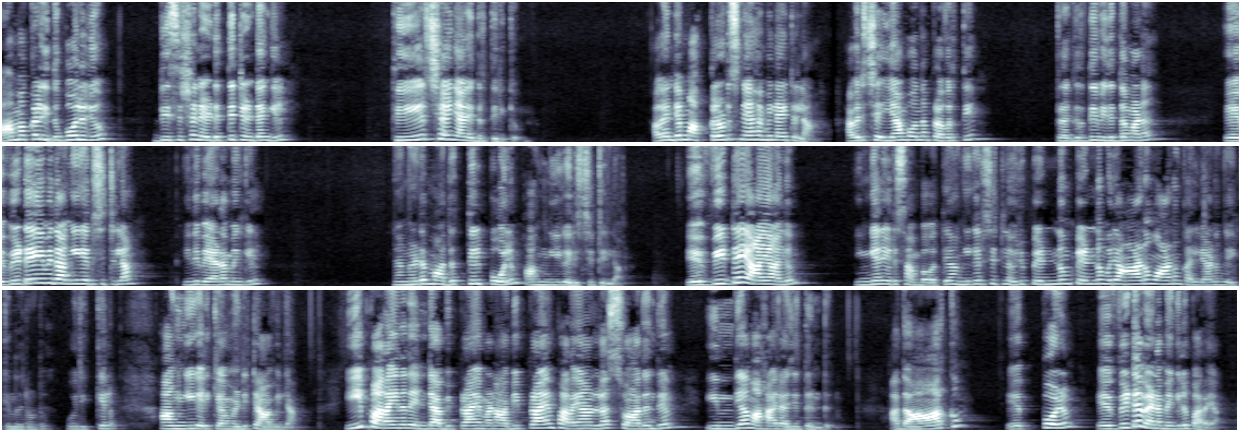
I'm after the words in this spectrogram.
ആ മക്കൾ ഇതുപോലൊരു ഡിസിഷൻ എടുത്തിട്ടുണ്ടെങ്കിൽ തീർച്ചയായും ഞാൻ എതിർത്തിരിക്കും. അതെന്റെ മക്കളോട് സ്നേഹമില്ലായിട്ടല്ല. അവർ ചെയ്യാൻ പോകുന്ന പ്രവൃത്തി പ്രകൃതി വിരുദ്ധമാണ്. എവിടെയും ഇത് അംഗീകരിച്ചിട്ടില്ല. ഇനി വേണമെങ്കിൽ ഞങ്ങളുടെ മതത്തിൽ പോലും അംഗീകരിച്ചിട്ടില്ല. എവിടെയായാലും ഇങ്ങനെ ഒരു സംഭവത്തെ അംഗീകരിച്ചിട്ടില്ല. ഒരു പെണ്ണും പെണ്ണും ഒരു ആണും ആണും കല്യാണം കഴിക്കുന്നതിനോട് ഒരിക്കലും അംഗീകരിക്കാൻ വേണ്ടിയിട്ടാവില്ല ഈ പറയുന്നത് എന്റെ അഭിപ്രായമാണ്. അഭിപ്രായം പറയാനുള്ള സ്വാതന്ത്ര്യം ഇന്ത്യ മഹാരാജ്യത്തുണ്ട്. അതാർക്കും എപ്പോഴും എവിടെ വേണമെങ്കിലും പറയാം.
